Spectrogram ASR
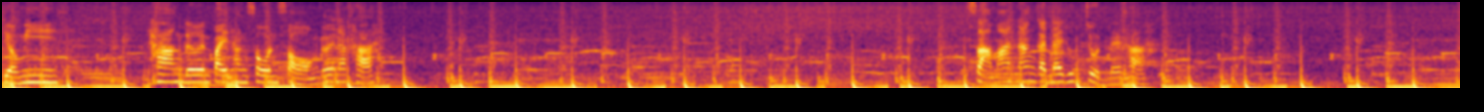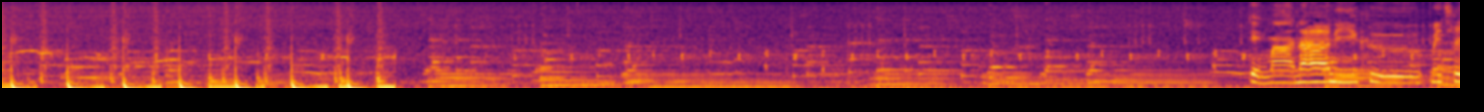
เดี๋ยวมี ทางเดินไปทางโซน 2 ด้วยนะคะ สามารถนั่งกันได้ทุกจุดเลยค่ะ เก่งมาหน้านี้คือไม่ใช่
